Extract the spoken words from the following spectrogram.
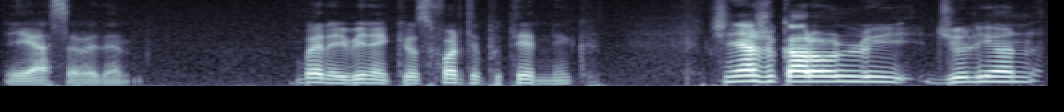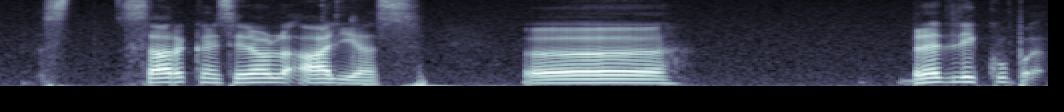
Ia să vedem. Bă, nu bine că eu sunt foarte puternic. Cine a jucat rolul lui Julian S- Sark în serialul Alias? Uh, Bradley Cooper.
